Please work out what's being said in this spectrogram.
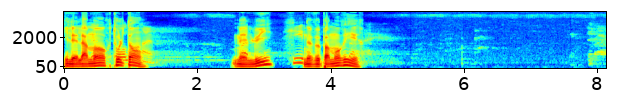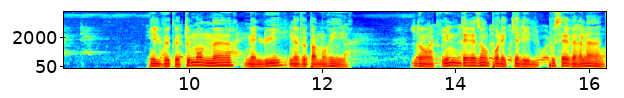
Il est la mort tout le temps. Mais lui ne veut pas mourir. Il veut que tout le monde meure, mais lui ne veut pas mourir. Donc, une des raisons pour lesquelles il poussait vers l'Inde,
